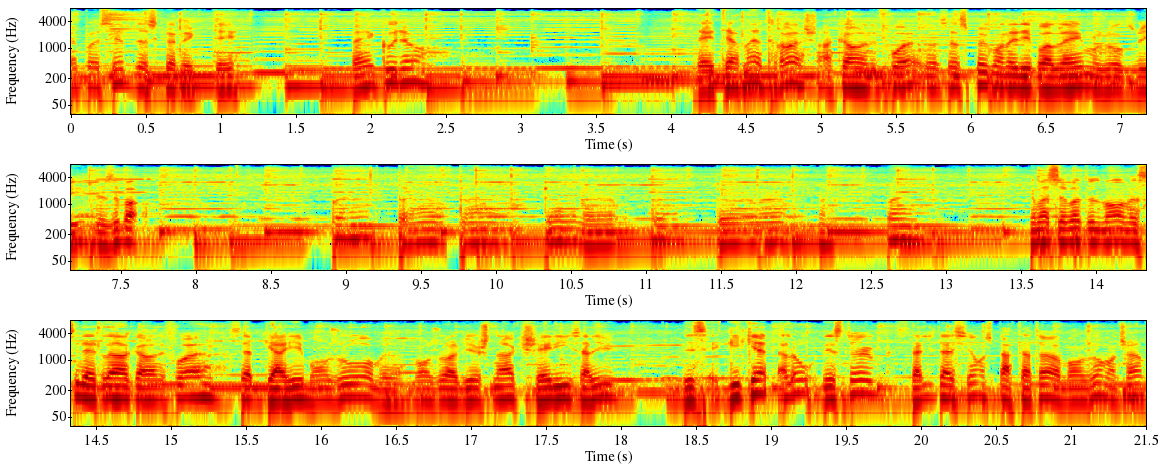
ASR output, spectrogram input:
Impossible de se connecter. Ben, coudons. L'Internet roche, encore une fois. Ça se peut qu'on ait des problèmes aujourd'hui. Je sais pas. Comment ça va tout le monde? Merci d'être là encore une fois. Seb Carrier, bonjour. Bonjour à Vieux Schnock. Shady, salut. Geekette, allô? Disturb, salutations. Spartateur, bonjour mon chum.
